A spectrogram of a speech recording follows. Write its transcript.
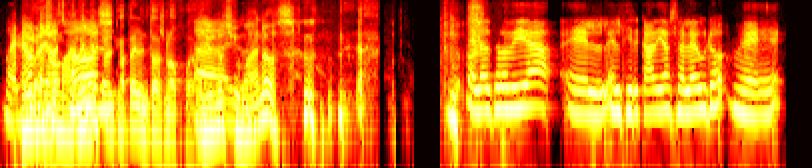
Bueno, Hay pero unos me humanos. meto en son... el papel, entonces no juego. Hay Ay, unos humanos. El otro día, el, el Circadians, el euro, me,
